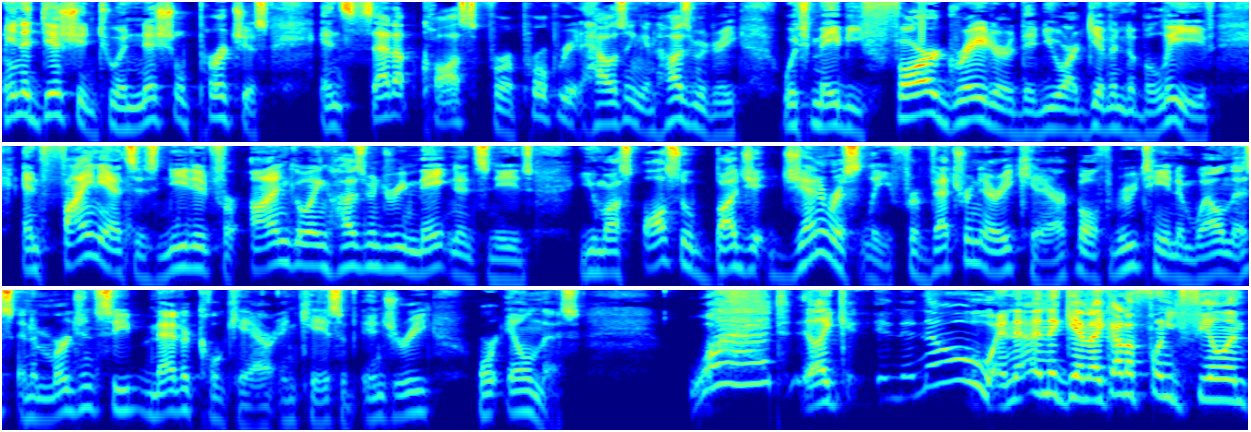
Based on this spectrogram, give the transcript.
In addition to initial purchase and setup costs for appropriate housing and husbandry, which may be far greater than you are given to believe, and finances needed for ongoing husbandry maintenance needs, you must also budget generously for veterinary care, both routine and wellness, and emergency medical care in case of injury or illness what? Like, no. And, and again, I got a funny feeling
